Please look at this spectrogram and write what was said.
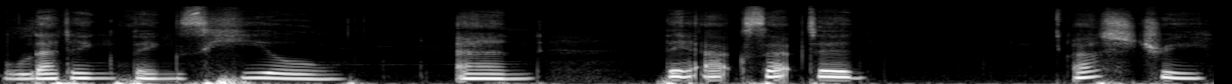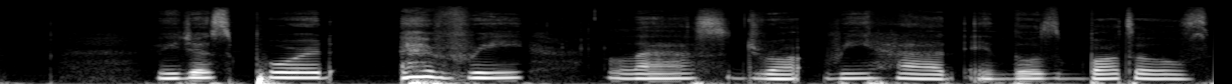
letting things heal. And they accepted us tree. We just poured every last drop we had in those bottles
